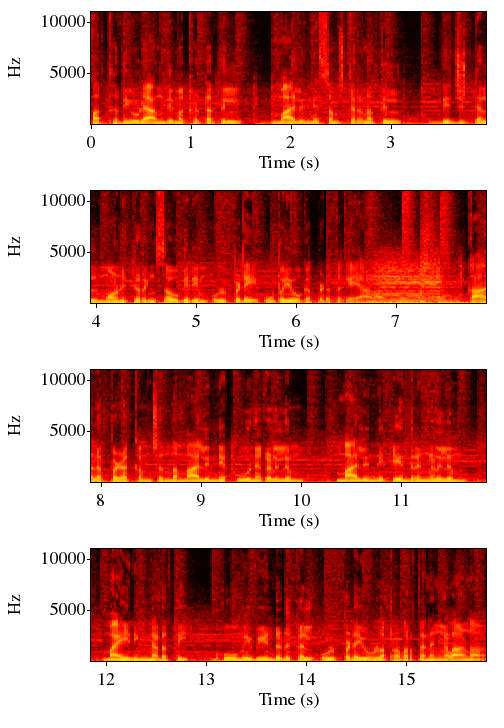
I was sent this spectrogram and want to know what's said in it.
പദ്ധതിയുടെ അന്തിമഘട്ടത്തിൽ മാലിന്യ സംസ്കരണത്തിൽ ഡിജിറ്റൽ മോണിറ്ററിംഗ് സൗകര്യം ഉൾപ്പെടെ ഉപയോഗപ്പെടുത്തുകയാണ്. കാലപ്പഴക്കം ചെന്ന മാലിന്യ കൂനകളിലും മാലിന്യ കേന്ദ്രങ്ങളിലും മൈനിംഗ് നടത്തി ഭൂമി വീണ്ടെടുക്കൽ ഉൾപ്പെടെയുള്ള പ്രവർത്തനങ്ങളാണ്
